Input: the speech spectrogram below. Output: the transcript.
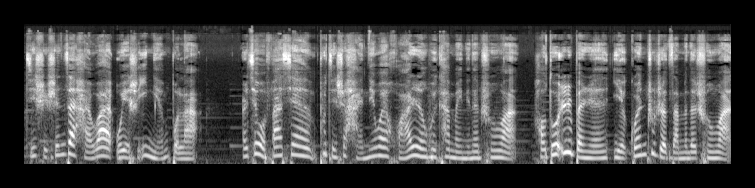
即使身在海外，我也是一年不落。而且我发现，不仅是海内外华人会看每年的春晚，好多日本人也关注着咱们的春晚。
